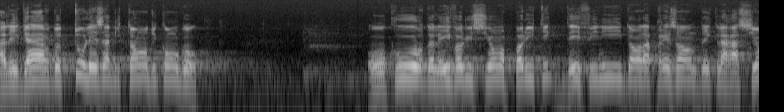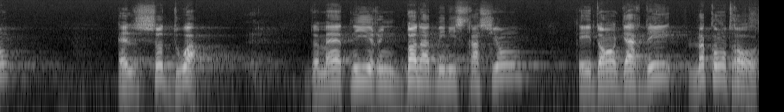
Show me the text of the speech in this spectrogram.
à l'égard de tous les habitants du Congo au cours de l'évolution politique définie dans la présente déclaration, elle se doit de maintenir une bonne administration et d'en garder le contrôle.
